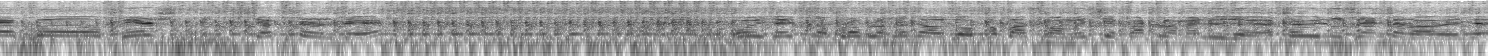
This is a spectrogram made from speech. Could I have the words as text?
ટેક બેસ્ટ ટ્રેક્ટર છે. કોઈ જાતનો પ્રોબ્લેમ નથી આવતો. કપાસમાં વચ્ચે પાટલા મેળવી જાય અઠાવીસનું સેન્ટર આવે છે.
